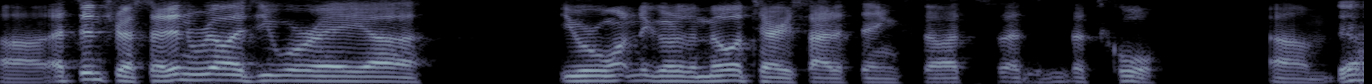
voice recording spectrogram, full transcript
uh, that's interesting. I didn't realize you were a uh, you were wanting to go to the military side of things. So that's that's mm-hmm. that's cool. Um, yeah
